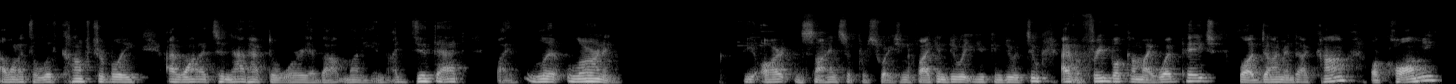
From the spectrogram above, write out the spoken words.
I wanted to live comfortably. I wanted to not have to worry about money. And I did that by learning the art and science of persuasion. If I can do it, you can do it too. I have a free book on my webpage, claudediamond.com, or call me.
